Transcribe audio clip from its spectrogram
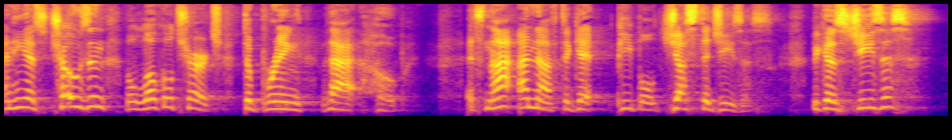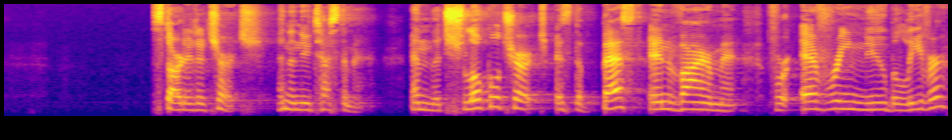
and He has chosen the local church to bring that hope. It's not enough to get people just to Jesus because Jesus started a church in the New Testament, and the local church is the best environment for every new believer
